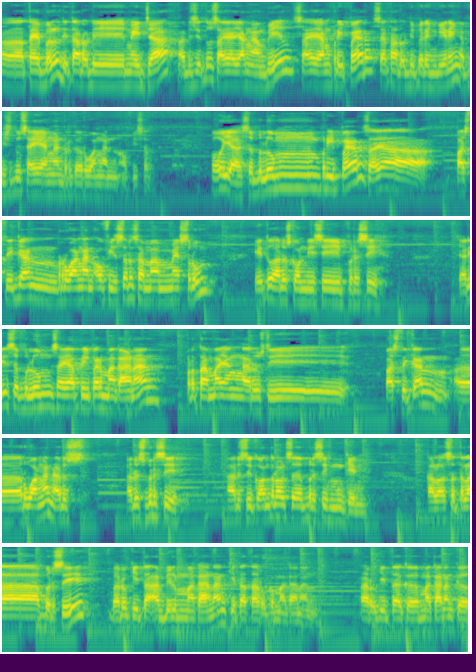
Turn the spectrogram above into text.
uh, table, ditaruh di meja. Habis itu saya yang ngambil, saya yang prepare, saya taruh di piring-piring. Habis itu saya yang nganter ke ruangan officer. Oh ya, sebelum prepare saya pastikan ruangan officer sama mess room itu harus kondisi bersih. Jadi sebelum saya prepare makanan, pertama yang harus dipastikan uh, ruangan harus harus bersih, harus dikontrol sebersih mungkin. Kalau setelah bersih, baru kita ambil makanan, kita taruh ke makanan. Taruh kita ke makanan ke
